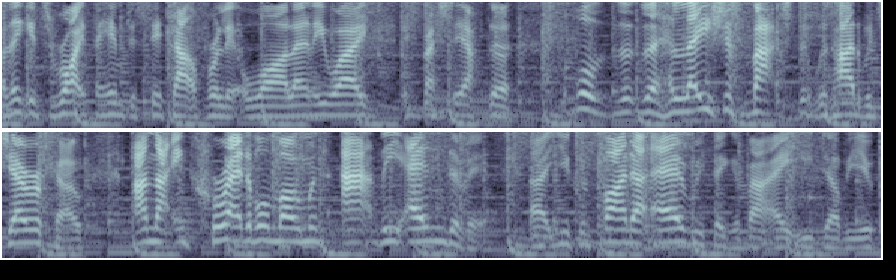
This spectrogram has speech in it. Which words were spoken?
I think it's right for him to sit out for a little while anyway, especially after, well, the, the hellacious match that was had with Jericho and that incredible moment at the end of it. Uh, you can find out everything about AEW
